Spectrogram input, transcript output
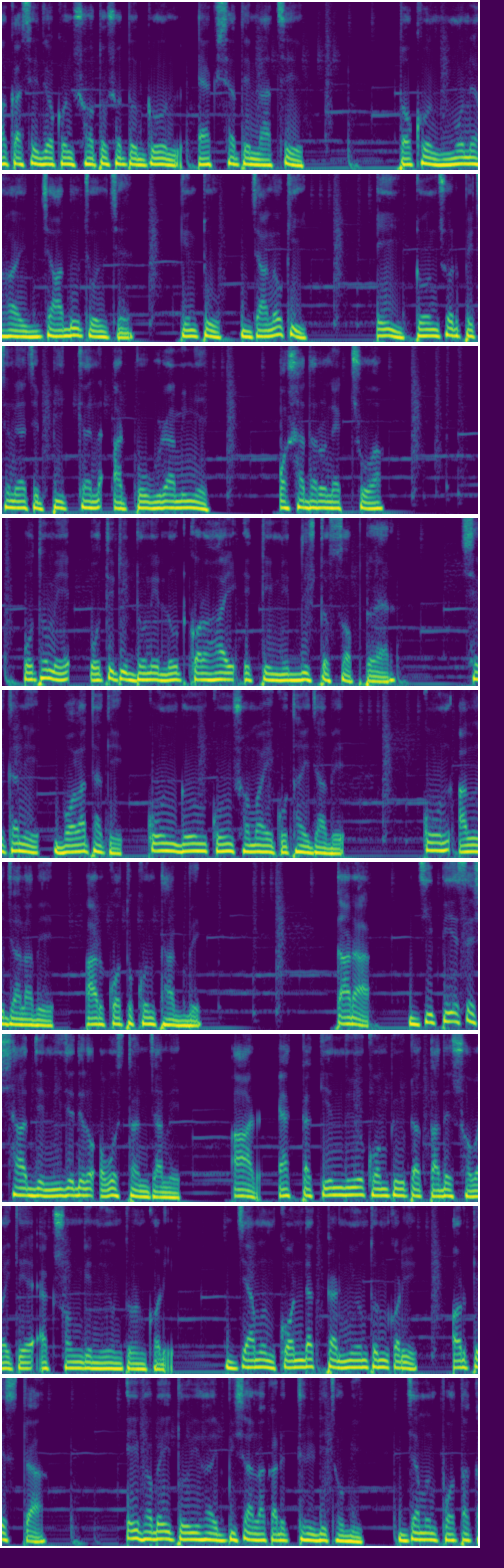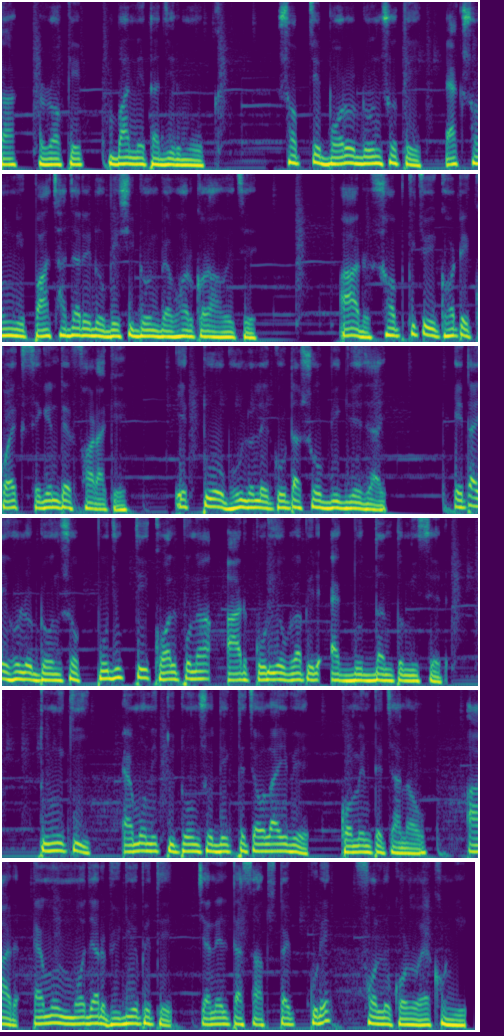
আকাশে যখন শত শত ড্রোন একসাথে নাচে, তখন মনে হয় জাদু চলছে। কিন্তু জানো কি? এই ড্রোন পেছনে আছে বিজ্ঞান আর প্রোগ্রামিংয়ে অসাধারণ এক ছোঁয়া। প্রথমে প্রতিটি ড্রোনে লোড করা হয় একটি নির্দিষ্ট সফটওয়্যার। সেখানে বলা থাকে কোন ড্রোন কোন সময়ে কোথায় যাবে, কোন আলো জ্বালাবে আর কতক্ষণ থাকবে। তারা জিপিএসের সাহায্যে নিজেদের অবস্থান জানে আর একটা কেন্দ্রীয় কম্পিউটার তাদের সবাইকে একসঙ্গে নিয়ন্ত্রণ করে, যেমন কন্ডাক্টর নিয়ন্ত্রণ করে অর্কেস্ট্রা। এইভাবেই তৈরি হয় বিশাল আকারের থ্রিডি ছবি, যেমন পতাকা, রকেট বা নেতাজির মুখ। সবচেয়ে বড় ড্রোন শোতে একসঙ্গে পাঁচ হাজারেরও বেশি ড্রোন ব্যবহার করা হয়েছে। আর সব কিছুই ঘটে কয়েক সেকেন্ডের ফারাকে। একটুও ভুল হলে গোটা শো বিগড়ে যায়। এটাই হলো ড্রোন শো প্রযুক্তি, কল্পনা আর কোরিওগ্রাফির এক দুর্দান্ত মিসের। তুমি কি এমন একটি ডোনসো দেখতে চাও লাইভে? কমেন্টে জানাও। আর এমন মজার ভিডিও পেতে চ্যানেলটা সাবস্ক্রাইব করে ফলো করো এখনই।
